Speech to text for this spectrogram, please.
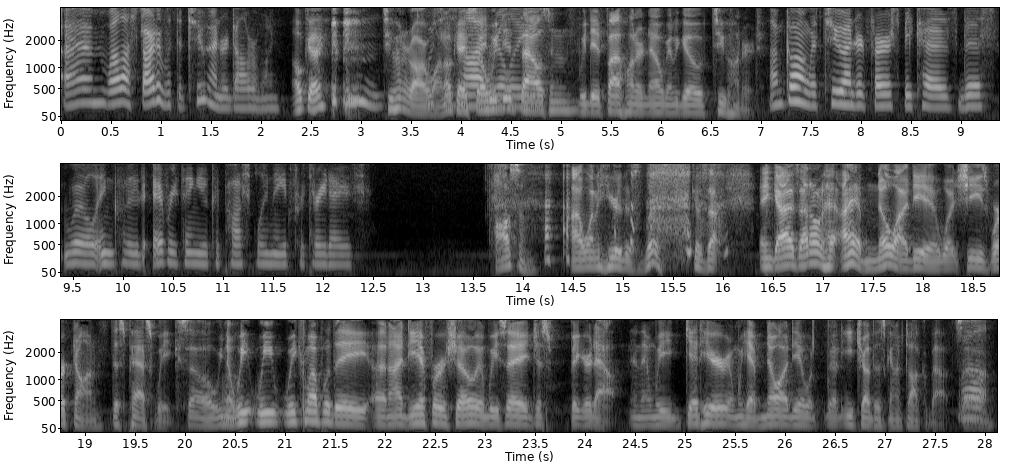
Um, well, I started with the two hundred dollar one. Okay, two hundred dollar one. Okay, so we really, did thousand, we did five hundred. Now we're going to go two hundred. I'm going with 200 first because this will include everything you could possibly need for three days. Awesome! I want to hear this list because, and guys, I don't, ha- I have no idea what she's worked on this past week. So you know, we we we come up with a an idea for a show and we say just figure it out, and then we get here and we have no idea what, what each other's going to talk about. So. Well,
